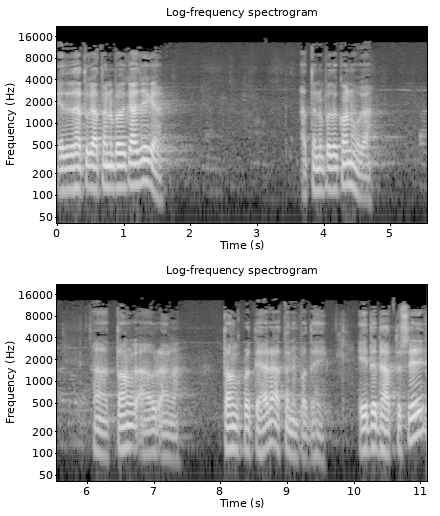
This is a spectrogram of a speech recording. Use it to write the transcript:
यदि धातु का आत्मनिपद कहा जाएगा? आत्मनिपद कौन होगा? हाँ तंग और आना। तंग प्रत्याहार आत्मनिपद है। एद धातु से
